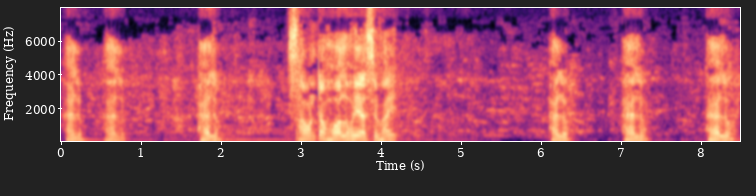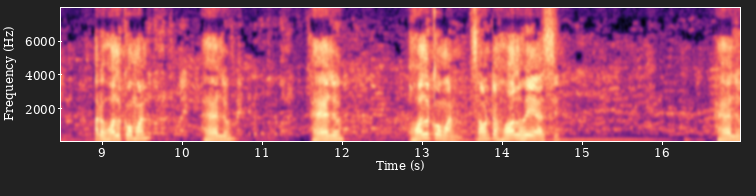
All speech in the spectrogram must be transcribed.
Hello hello hello. সাউন্ডটা হল হয়ে আছে ভাই। হ্যালো হ্যালো হ্যালো। আর হল কমান। হ্যালো হ্যালো, হল কমান। সাউন্ডটা হল হয়ে আছে। Hello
